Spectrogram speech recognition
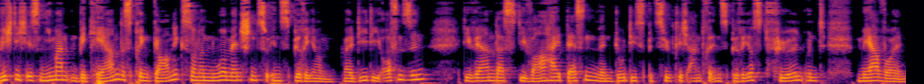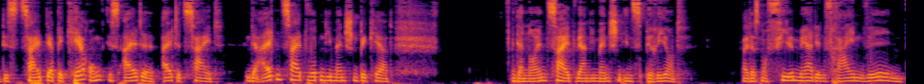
Wichtig ist, niemanden bekehren, das bringt gar nichts, sondern nur Menschen zu inspirieren. Weil die, die offen sind, die werden das, die Wahrheit dessen, wenn du diesbezüglich andere inspirierst, fühlen und mehr wollen. Das Zeit der Bekehrung ist alte, alte Zeit. In der alten Zeit wurden die Menschen bekehrt. In der neuen Zeit werden die Menschen inspiriert, weil das noch viel mehr den freien Willen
